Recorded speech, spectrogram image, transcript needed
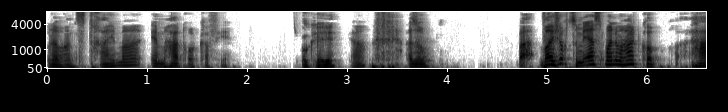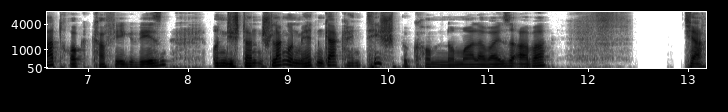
oder waren es dreimal im Hardrock Café. Okay. Also war, war ich auch zum ersten Mal im Hardrock, Hardrock Café gewesen und die standen Schlange und wir hätten gar keinen Tisch bekommen normalerweise, aber tja,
